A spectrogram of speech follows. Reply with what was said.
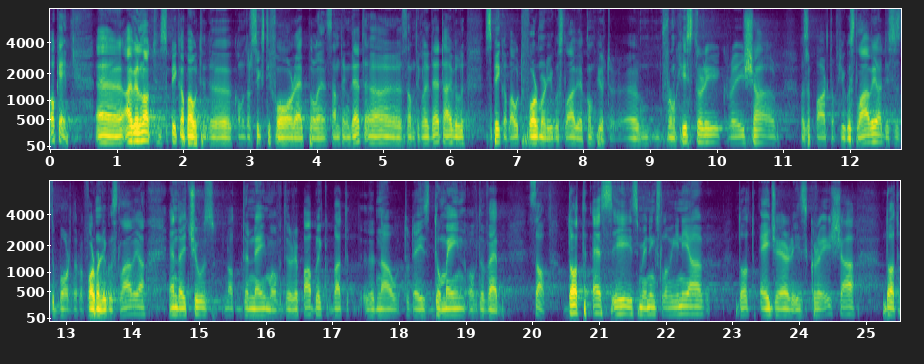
Okay, uh, I will not speak about the Commodore 64, Apple and something that, uh, something like that. I will speak about former Yugoslavia computer. Um, from history, Croatia was a part of Yugoslavia. This is the border of former Yugoslavia. And I choose not the name of the republic, but now today's domain of the web. So, .se is meaning Slovenia, .hr is Croatia, .ba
